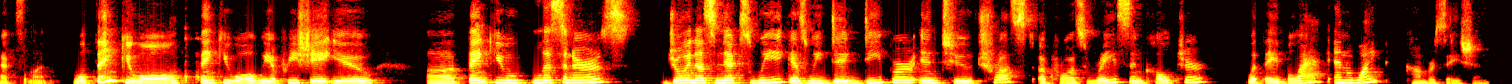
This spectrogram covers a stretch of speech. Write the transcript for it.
Excellent. Well, thank you all. Thank you all. We appreciate you. Uh, thank you, listeners. Join us next week as we dig deeper into trust across race and culture with a Black and white conversation.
